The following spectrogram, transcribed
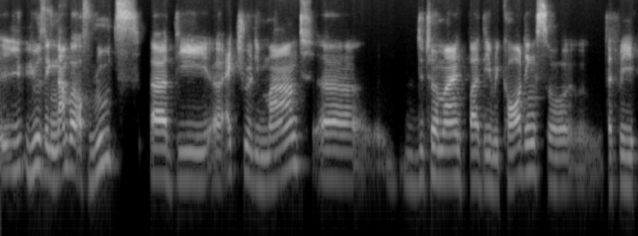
using number of routes, uh, the uh, actual demand uh, determined by the recordings so that we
